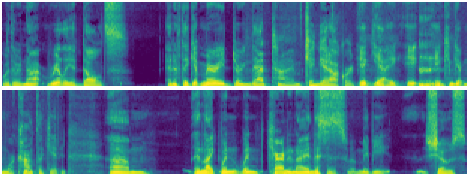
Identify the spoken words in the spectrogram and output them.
where they're not really adults. And if they get married during that time, Can get awkward. it, yeah, it, it, it can get more complicated. Um, and like when when Karen and I, and this is maybe shows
